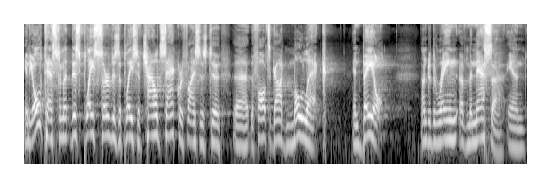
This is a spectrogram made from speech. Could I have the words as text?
In the Old Testament, this place served as a place of child sacrifices to uh, the false god Molech and Baal under the reign of Manasseh and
